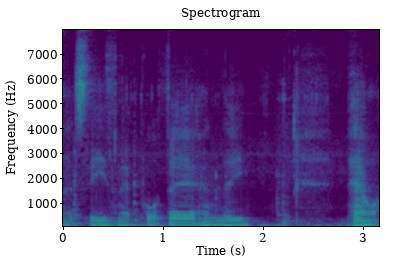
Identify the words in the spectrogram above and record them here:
That's the Ethernet port there and the power.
